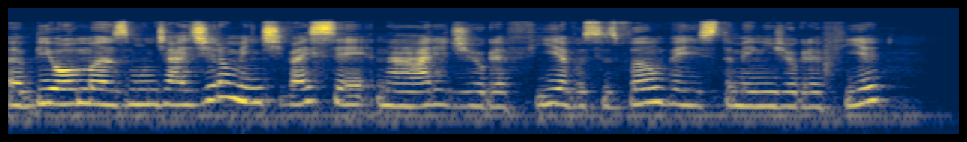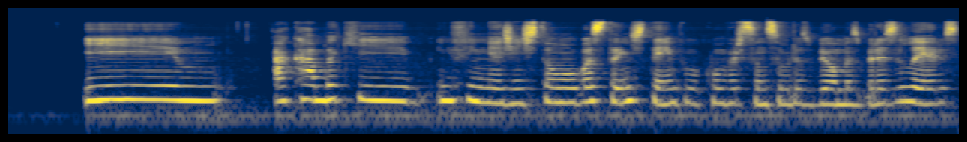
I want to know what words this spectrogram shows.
uh, biomas mundiais, geralmente vai ser na área de geografia, vocês vão ver isso também em geografia. E acaba que, enfim, a gente tomou bastante tempo conversando sobre os biomas brasileiros,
